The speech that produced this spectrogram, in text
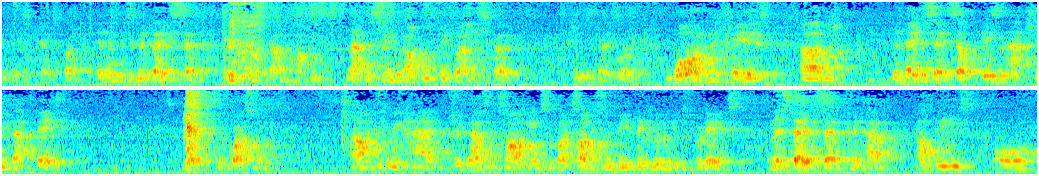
in this case. But in this particular data set, it was um, puppies. Now, there's two remarkable things about this code. One is um, the data set itself isn't actually that big. It's quite small. Uh, I think we had 3,000 targets, and by targets we mean things we're looking to predict. And this data set could have puppies, or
